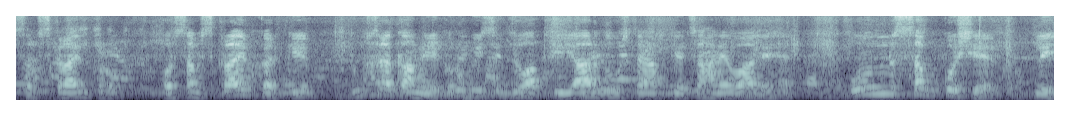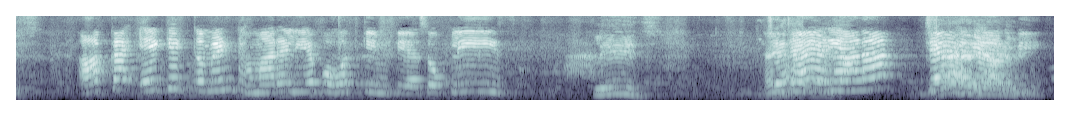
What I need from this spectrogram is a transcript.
सब्सक्राइब करो। और सब्सक्राइब करके दूसरा काम ये करो कि इसे जो आपके यार दोस्त हैं आपके चाहने वाले हैं उन सबको शेयर करो प्लीज़ आपका एक एक कमेंट हमारे लिए बहुत कीमती है सो प्लीज़ प्लीज़ जय हरियाणा जय हरियाणवी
